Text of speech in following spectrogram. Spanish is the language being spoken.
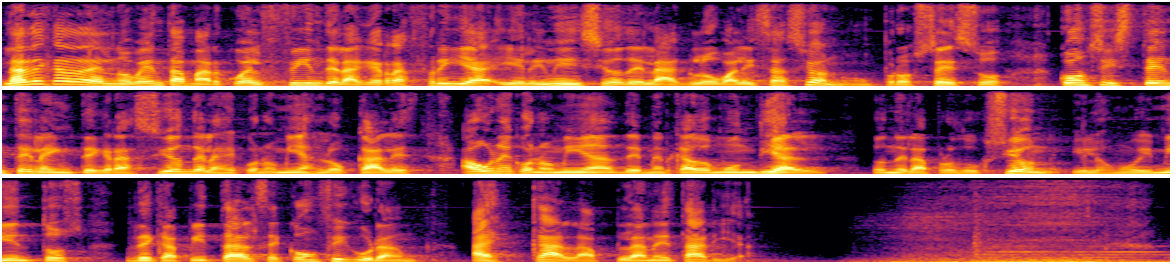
La década del 90 marcó el fin de la Guerra Fría y el inicio de la globalización, un proceso consistente en la integración de las economías locales a una economía de mercado mundial, donde la producción y los movimientos de capital se configuran a escala planetaria.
